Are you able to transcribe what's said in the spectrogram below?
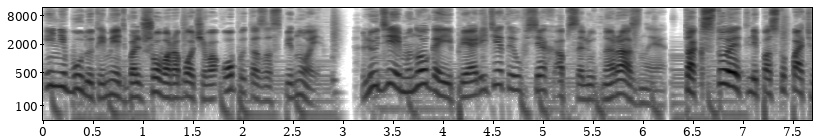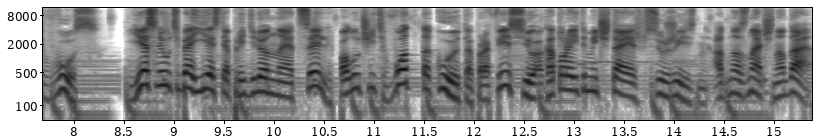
и не будут иметь большого рабочего опыта за спиной. Людей много и приоритеты у всех абсолютно разные. Так стоит ли поступать в ВУЗ? Если у тебя есть определенная цель, получить вот такую-то профессию, о которой ты мечтаешь всю жизнь, однозначно да.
